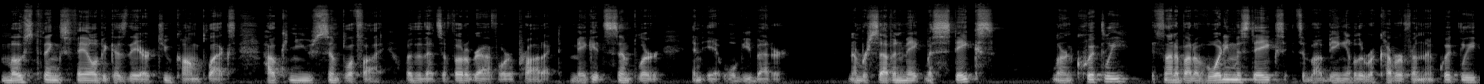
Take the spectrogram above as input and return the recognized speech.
Most things fail because they are too complex. How can you simplify, whether that's a photograph or a product? Make it simpler and it will be better. Number seven, make mistakes learn quickly, It's not about avoiding mistakes. It's about being able to recover from them quickly.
